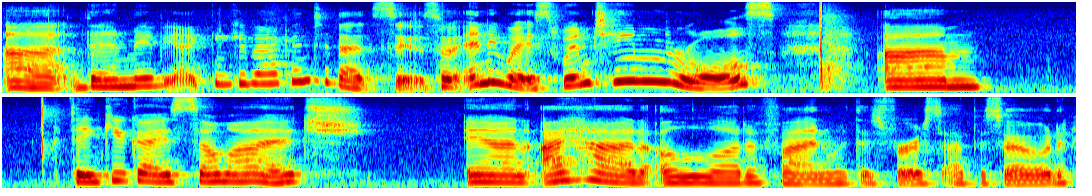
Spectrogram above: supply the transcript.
uh, then maybe I can get back into that suit. So anyway, swim team rules. Um, thank you guys so much. And I had a lot of fun with this first episode.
